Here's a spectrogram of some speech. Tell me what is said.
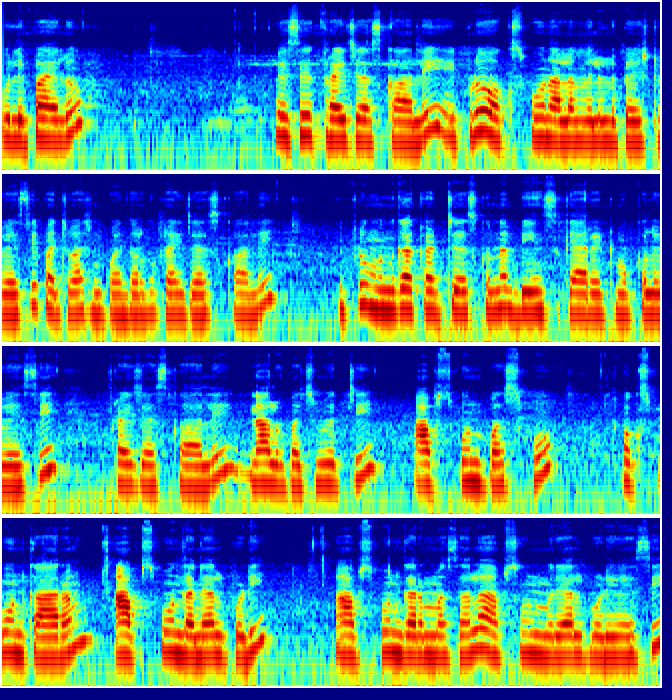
ఉల్లిపాయలు వేసి ఫ్రై చేసుకోవాలి. ఇప్పుడు ఒక స్పూన్ అల్లం వెల్లుల్లి పేస్ట్ వేసి పచ్చివాసన పోయేంత వరకు ఫ్రై చేసుకోవాలి. ఇప్పుడు ముందుగా కట్ చేసుకున్న బీన్స్ క్యారెట్ ముక్కలు వేసి ఫ్రై చేసుకోవాలి. నాలుగు పచ్చిమిర్చి హాఫ్ స్పూన్ పసుపు ఒక స్పూన్ కారం హాఫ్ స్పూన్ ధనియాల పొడి half spoon garam masala half spoon మిరియాల పొడి వేసి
